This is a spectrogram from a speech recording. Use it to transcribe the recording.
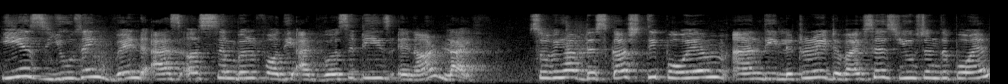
He is using wind as a symbol for the adversities in our life. So we have discussed the poem and the literary devices used in the poem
